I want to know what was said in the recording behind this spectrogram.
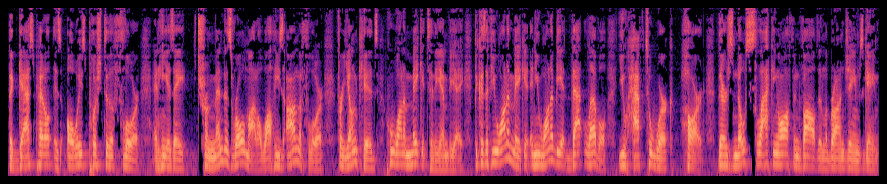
The gas pedal is always pushed to the floor, and he is a tremendous role model while he's on the floor for young kids who want to make it to the NBA. Because if you want to make it and you want to be at that level, you have to work hard. There's no slacking off involved in LeBron James' game.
